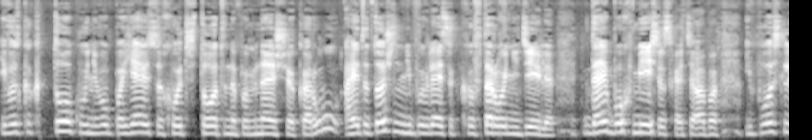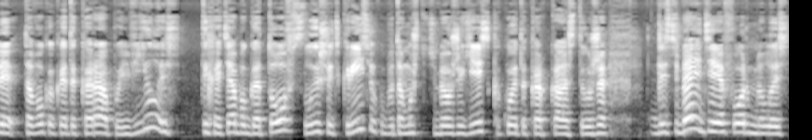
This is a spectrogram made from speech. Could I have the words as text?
И вот как только у него появится хоть что-то напоминающее кору, а это точно не появляется ко второй неделе, дай бог месяц хотя бы. И после того, как эта кора появилась, ты хотя бы готов слышать критику, потому что у тебя уже есть какой-то каркас, ты уже для тебя идея оформилась,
